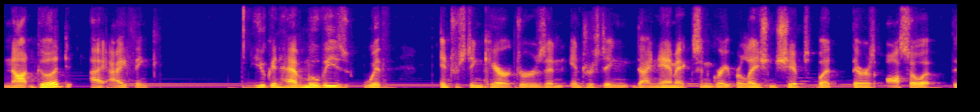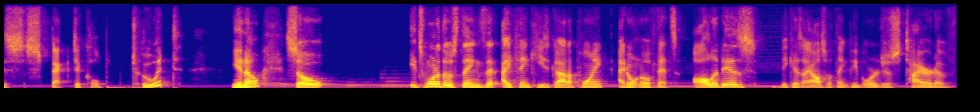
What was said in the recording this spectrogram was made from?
not good. I, I think you can have movies with interesting characters and interesting dynamics and great relationships, but there's also a, this spectacle to it, you know? So it's one of those things that I think he's got a point. I don't know if that's all it is because I also think people are just tired of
